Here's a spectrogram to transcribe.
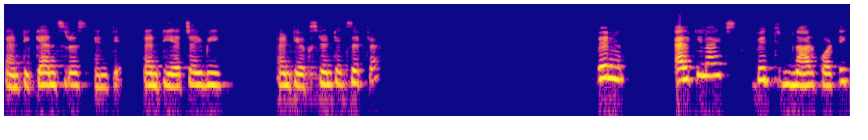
anti-cancerous, anti-HIV, antioxidant, etc. When alkaloids with narcotic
